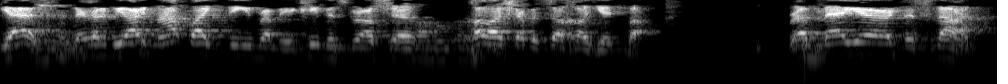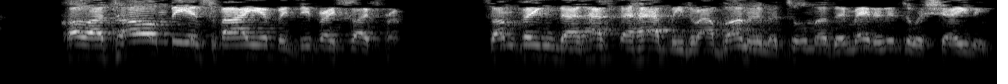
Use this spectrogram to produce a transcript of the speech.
Yes, they're going to be not like the Rabbi Akiva's Rasha, Kol Hashem Yitba. Reb Meir Desnan, Kol Atom B'Yismayim B'Divrei Seifrim. Something that has to have the Rabbanim, the Tuma, they made it into a shady.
